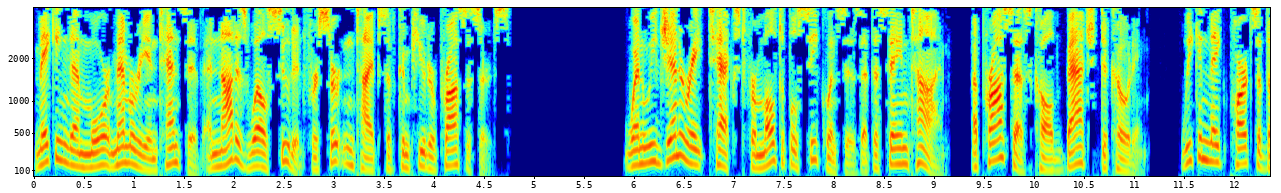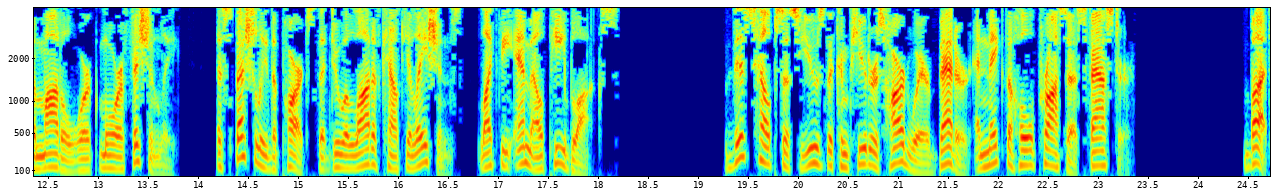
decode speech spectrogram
making them more memory intensive and not as well suited for certain types of computer processors. When we generate text for multiple sequences at the same time, a process called batch decoding, we can make parts of the model work more efficiently, especially the parts that do a lot of calculations, like the MLP blocks. This helps us use the computer's hardware better and make the whole process faster. But,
